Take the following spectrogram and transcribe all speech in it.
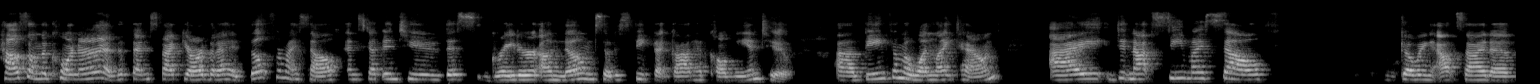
house on the corner and the fenced backyard that i had built for myself and step into this greater unknown so to speak that god had called me into. Um, being from a one light town i did not see myself going outside of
